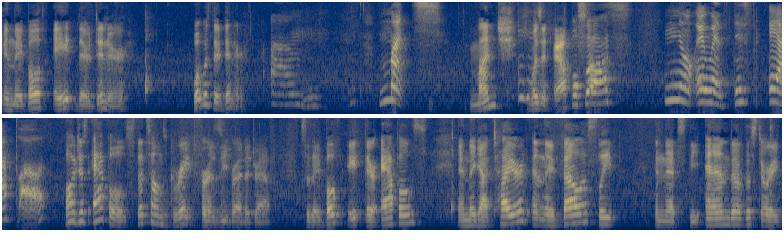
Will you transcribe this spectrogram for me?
And they both ate their dinner. What was their dinner? Um, munch. Munch? Was it applesauce? No, it was just apple. Oh, just apples. That sounds great for a zebra and a giraffe. So they both ate their apples, and they got tired, and they fell asleep. And that's the end of the story.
